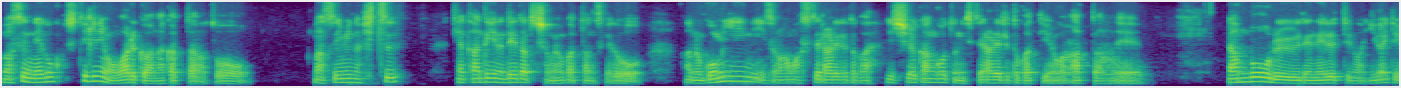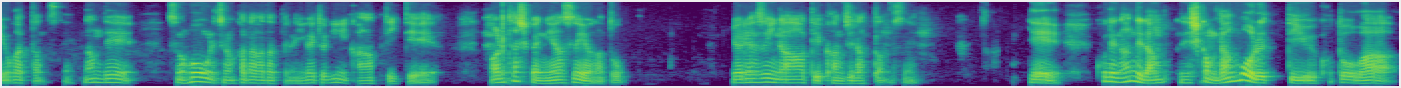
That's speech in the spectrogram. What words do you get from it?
まあ、普通に寝心地的にも悪くはなかったのと、まあ、睡眠の質、客観的なデータとしても良かったんですけど、あの、ゴミにそのまま捨てられるとか、1週間ごとに捨てられるとかっていうのがあったんで、段ボールで寝るっていうのは意外と良かったんですね。なんで、そのホームレスの方々っていうのは意外と理にかなっていて、あれ確かに寝やすいよなと、やりやすいなーっていう感じだったんですね。で、ここでなんで段、しかも段ボールっていうことは、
